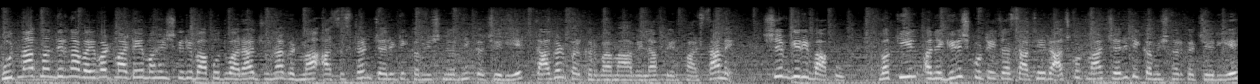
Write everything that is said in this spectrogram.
ભૂતનાથ મંદિરના વહીવટ માટે મહેશગીરી બાપુ દ્વારા જૂનાગઢમાં આસિસ્ટન્ટ ચેરિટી કમિશનરની કચેરીએ કાગળ પર કરવામાં આવેલા ફેરફાર સામે શિવગીરી બાપુ, વકીલ અને ગિરીશ કોટેચા સાથે રાજકોટમાં ચેરિટી કમિશનર કચેરીએ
